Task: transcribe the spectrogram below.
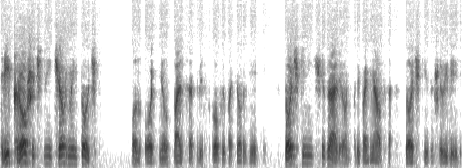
три крошечные черные точки. Он отнял пальцы от висков и потер веки. Точки не исчезали, он приподнялся, точки зашевелились.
